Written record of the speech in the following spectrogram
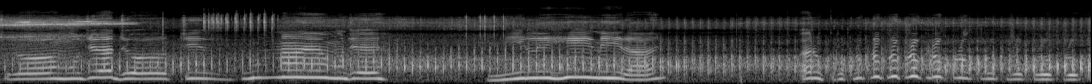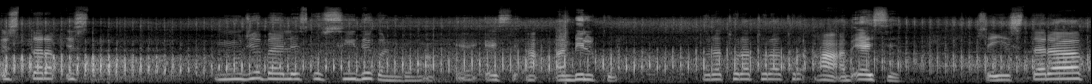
चलो, मुझे जो चीज़ ढूंढना है, मुझे मिल ही नहीं रहा है। रुक रुक रुक रुक रुक रुक रुक रुक रुक रुक रुक रुक इस तरफ़ इस मुझे पहले इसको सीधे करने दो हाँ ऐसे हाँ हाँ बिल्कुल थोड़ा थोड़ा थोड़ा थोड़ा हाँ अब ऐसे से इस तरफ़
